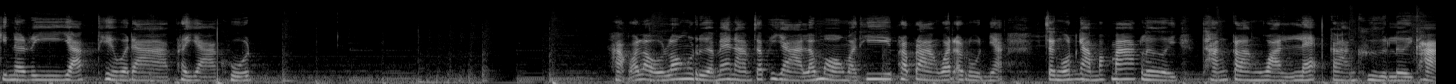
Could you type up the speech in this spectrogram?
กินนรียักษ์เทวดาพระยาครุฑหากว่าเราล่องเรือแม่น้ำเจ้าพยาแล้วมองมาที่พระปรางวัดอรุณเนี่ย จะงดงามมาก ๆ เลย ทั้งกลางวันและกลางคืนเลยค่ะ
